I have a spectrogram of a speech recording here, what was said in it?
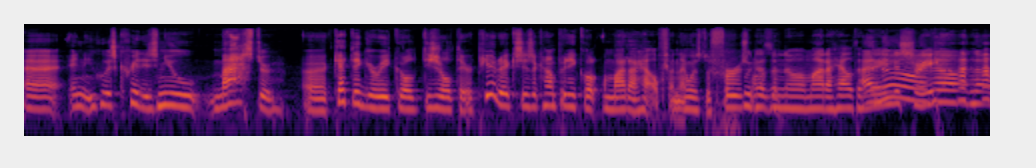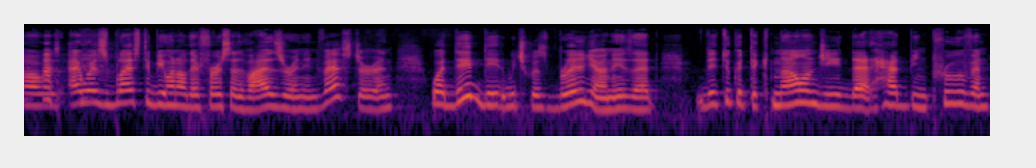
uh, and who has created this new master uh, category called digital therapeutics is a company called Omada Health, and I was the first. Who doesn't the, know Omada Health in I the know, industry? No, no, I was I was blessed to be one of their first advisor and investor. And what they did, which was brilliant, is that they took a technology that had been proven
